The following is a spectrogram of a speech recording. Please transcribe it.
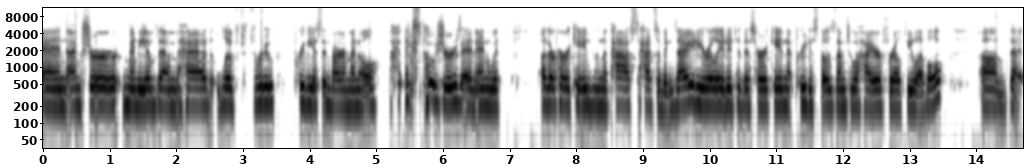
And I'm sure many of them had lived through previous environmental exposures and, and with other hurricanes in the past had some anxiety related to this hurricane that predisposed them to a higher frailty level. Um, that,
